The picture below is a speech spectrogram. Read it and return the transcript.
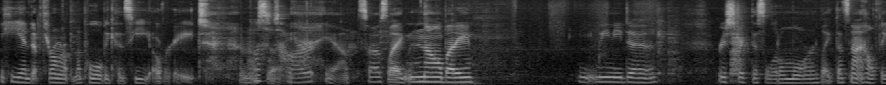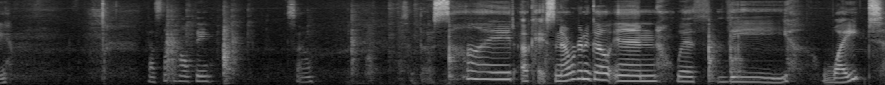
he ended up throwing up in the pool because he overate. And I was Bless his heart. yeah. So I was like, no, buddy. We need to restrict this a little more. Like that's not healthy. That's not healthy. So set that aside. Okay, so now we're gonna go in with the white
